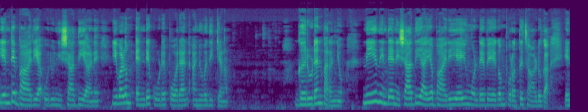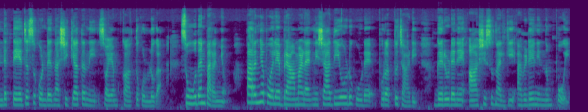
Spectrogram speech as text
എന്റെ ഭാര്യ ഒരു നിഷാദിയാണ്. ഇവളും എന്റെ കൂടെ പോരാൻ അനുവദിക്കണം. ഗരുഡൻ പറഞ്ഞു നീ നിന്റെ നിഷാദിയായ ഭാര്യയെയും കൊണ്ട് വേഗം പുറത്ത് ചാടുക. എന്റെ തേജസ് കൊണ്ട് നശിക്കാത്ത നീ സ്വയം കാത്തുകൊള്ളുക. സൂതൻ പറഞ്ഞു പറഞ്ഞ പോലെ ബ്രാഹ്മണൻ നിഷാദിയോടുകൂടെ പുറത്തു ചാടി. ഗരുഡനെ ആശിസു നൽകി അവിടെ നിന്നും പോയി.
